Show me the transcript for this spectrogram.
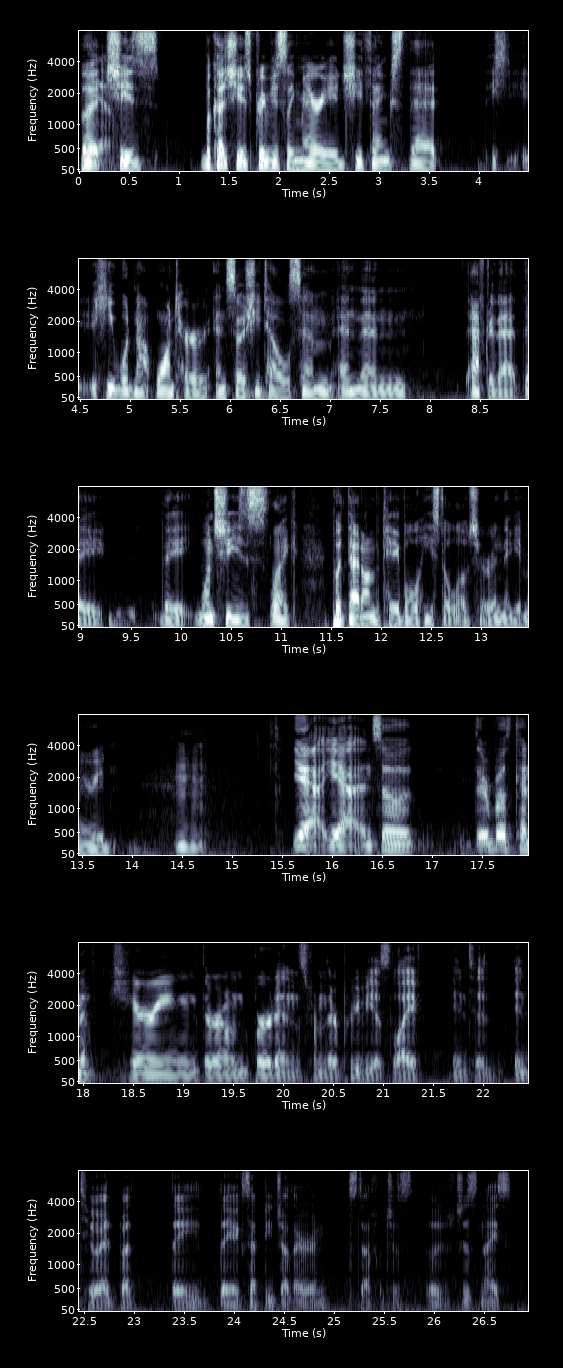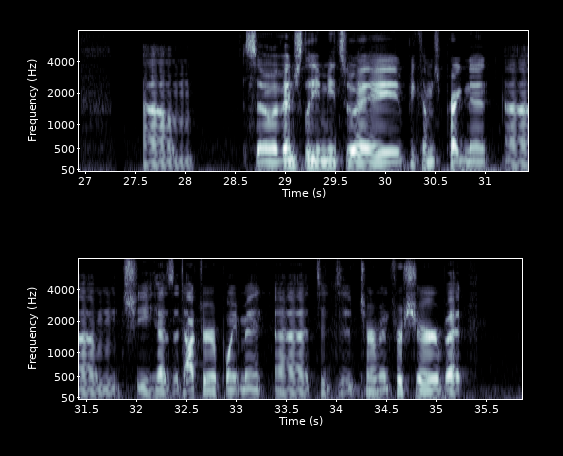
but Yeah. she's because she was previously married. She thinks that he would not want her, and so she tells him, and then after that they they once she's like put that on the table, he still loves her, and they get married. Mm-hmm. Yeah, yeah, and so they're both kind of carrying their own burdens from their previous life into into it, but they they accept each other and stuff, which is which is nice. Um, so eventually Mitsue becomes pregnant. Um, she has a doctor appointment uh, to determine for sure, but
